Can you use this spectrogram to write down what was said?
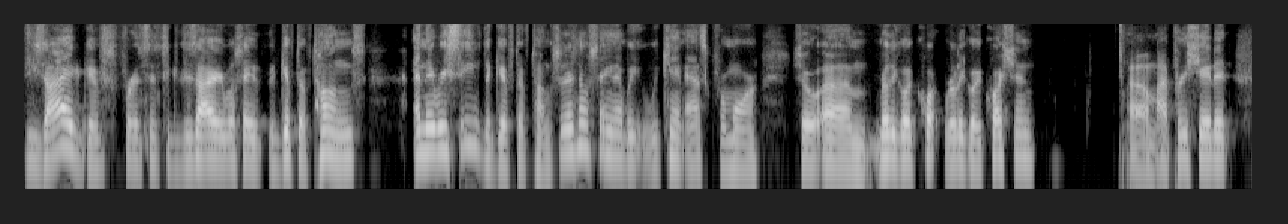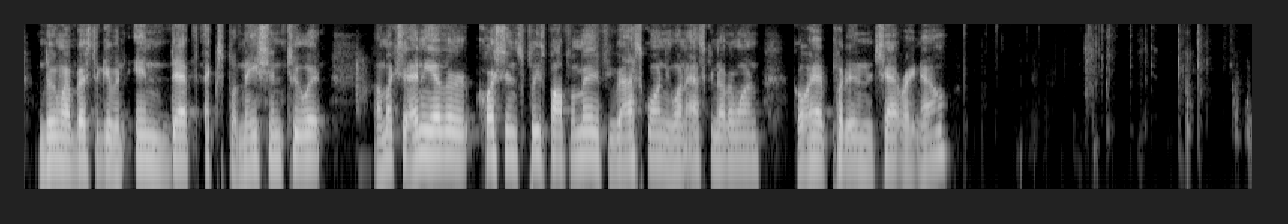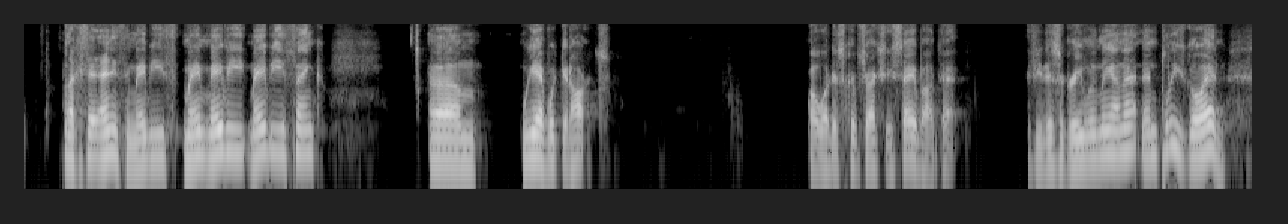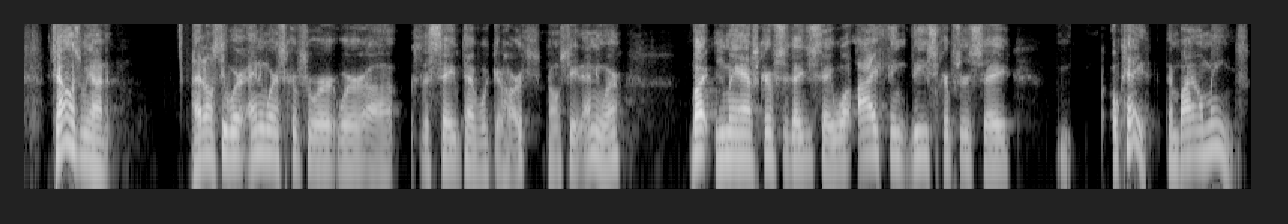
desired gifts, for instance, to desire, we'll say the gift of tongues, and they receive the gift of tongues. So there's no saying that we, we can't ask for more. So um, really good, really great question. Um, I appreciate it. I'm doing my best to give an in-depth explanation to it. Um, like I said, any other questions, please pop them in. If you've asked one, you want to ask another one, go ahead, put it in the chat right now. Like I said, anything. Maybe, maybe, maybe you think um, we have wicked hearts. Well, what does scripture actually say about that? If you disagree with me on that, then please go ahead. Challenge me on it. I don't see where anywhere in scripture where, where uh, the saved have wicked hearts. I Don't see it anywhere. But you may have scriptures that you say, well, I think these scriptures say, okay, then by all means,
